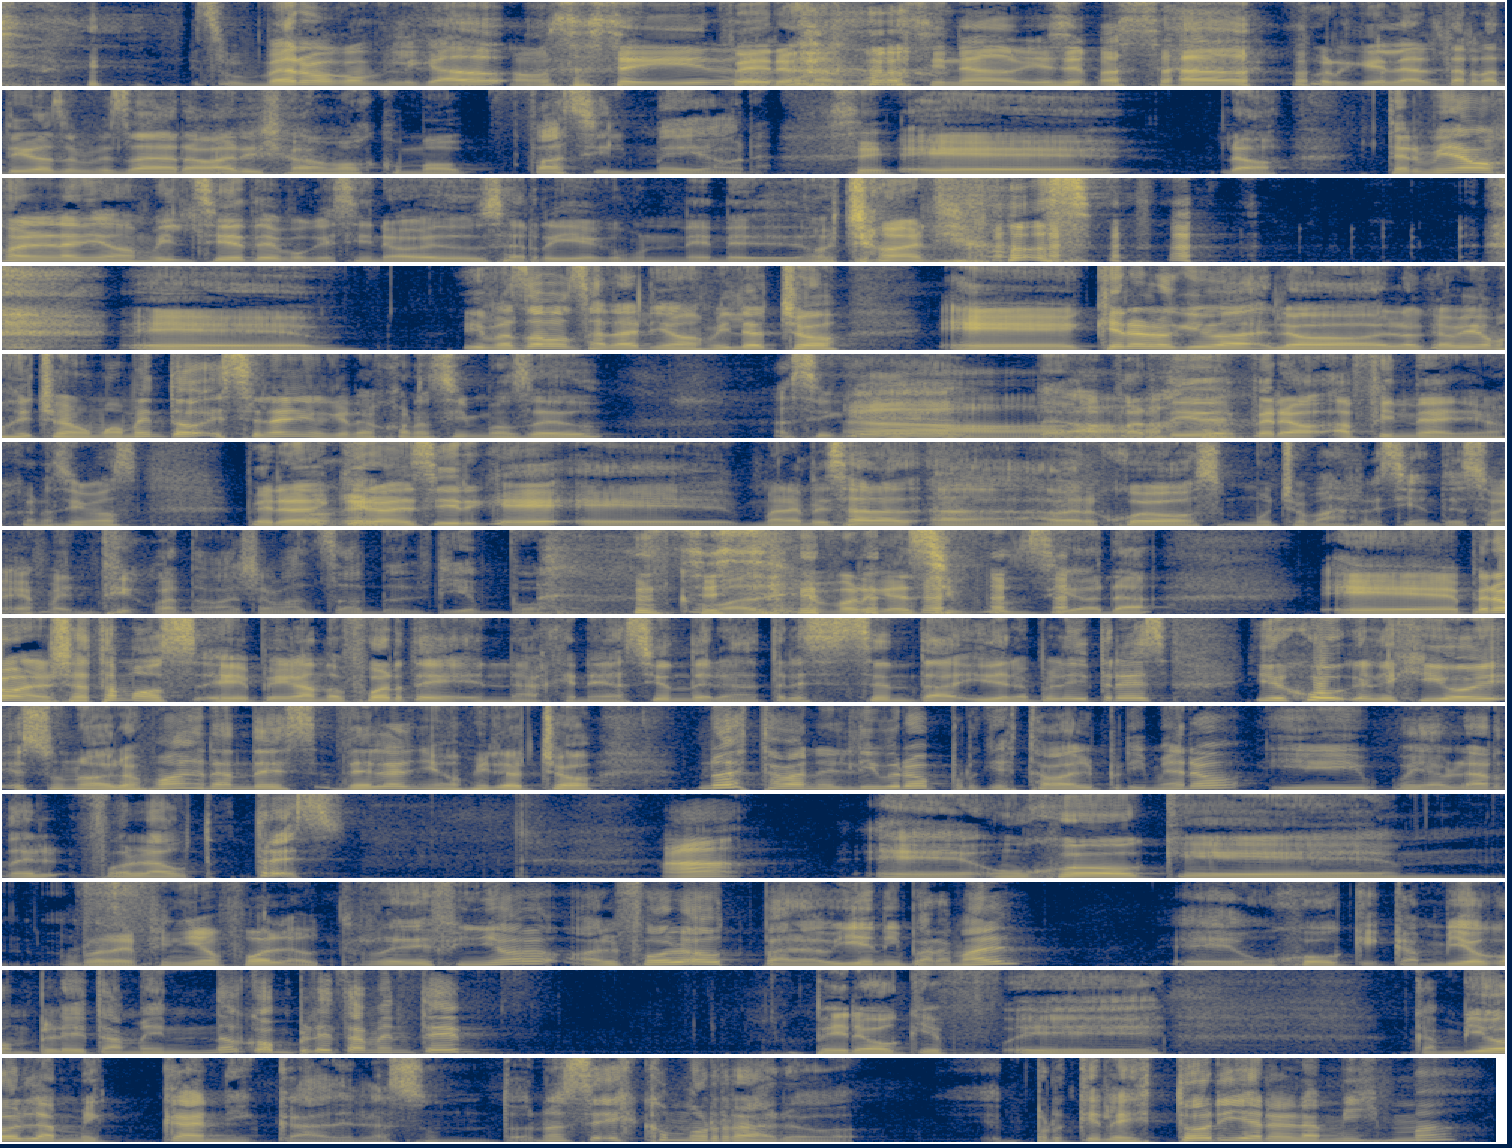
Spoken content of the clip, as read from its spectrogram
es un verbo complicado. Vamos a seguir, Pero- pero como si nada hubiese pasado. Porque la alternativa es empezar a grabar y llevamos como fácil media hora. Sí. Eh, no, terminamos con el año 2007 porque si no, Edu se ríe como un nene de 8 años. Eh, y pasamos al año 2008, eh, que era lo que, iba, lo, lo que habíamos dicho en algún momento. Es el año que nos conocimos, Edu. Así que Ah. a partir de. Pero a fin de año nos conocimos. Pero quiero decir que eh, van a empezar a, ver juegos mucho más recientes, obviamente, cuando vaya avanzando el tiempo. Sí, porque así funciona. Eh, pero bueno, ya estamos eh, pegando fuerte en la generación de la 360 y de la Play 3. Y el juego que elegí hoy es uno de los más grandes del año 2008. No estaba en el libro porque estaba el primero. Y voy a hablar del Fallout 3. Ah, Eh, un juego que mm, redefinió Fallout. redefinió al Fallout para bien y para mal. Eh, un juego que cambió completamente, no completamente, pero que eh, cambió la mecánica del asunto. No sé, es como raro, porque la historia era la misma,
